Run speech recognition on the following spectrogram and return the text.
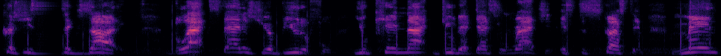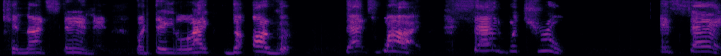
because she's exotic black status, you're beautiful. You cannot do that. That's ratchet. It's disgusting. Men cannot stand that, but they like the other. That's why, sad but true, It's sad.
